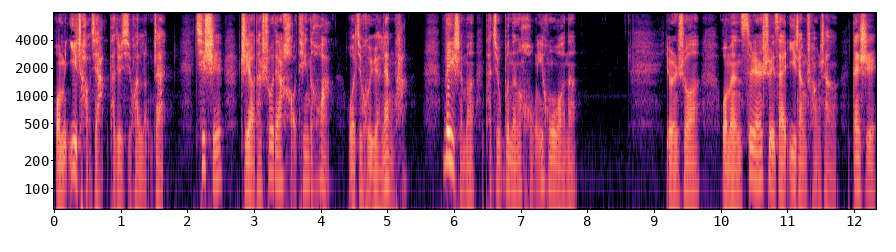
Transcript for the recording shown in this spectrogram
我们一吵架他就喜欢冷战。其实只要他说点好听的话，我就会原谅他。为什么他就不能哄一哄我呢？有人说，我们虽然睡在一张床上，但是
